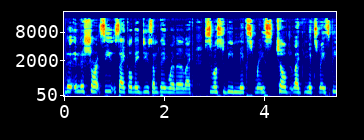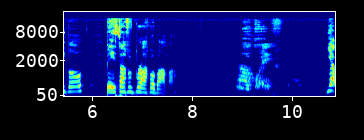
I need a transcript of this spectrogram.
The, in the short cycle, they do something where they're like supposed to be mixed race children, like mixed race people, based off of Barack Obama. Oh boy. Yep.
